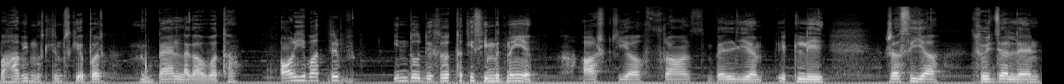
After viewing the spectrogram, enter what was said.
वहाँ भी मुस्लिम्स के ऊपर बैन लगा हुआ था। और ये बात सिर्फ़ इन दो देशों तक ही सीमित नहीं है। Austria, France, Belgium, Italy, Russia, Switzerland,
